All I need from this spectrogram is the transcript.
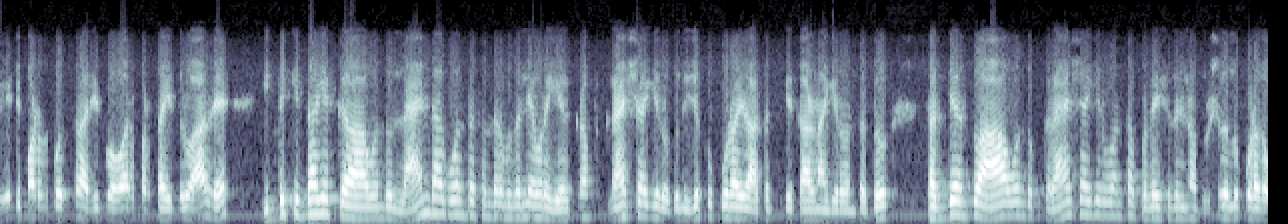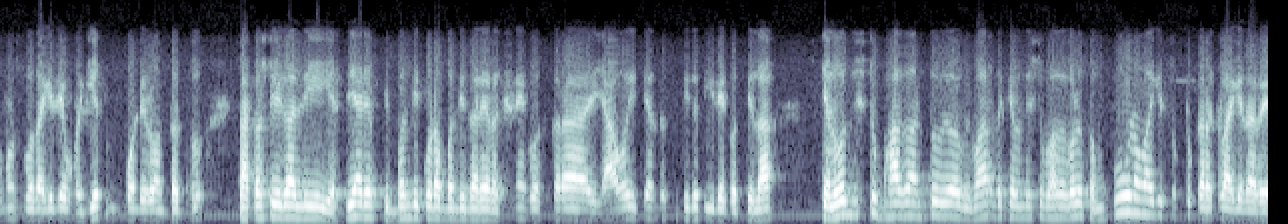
ಭೇಟಿ ಮಾಡೋದಕ್ಕೋಸ್ಕರ ಅಜಿತ್ ಪವಾರ್ ಬರ್ತಾ ಇದ್ರು. ಆದ್ರೆ ಇದ್ದಕ್ಕಿದ್ದಾಗೆ ಒಂದು ಲ್ಯಾಂಡ್ ಆಗುವಂತ ಸಂದರ್ಭದಲ್ಲಿ ಅವರ ಏರ್ಕ್ರಾಫ್ಟ್ ಕ್ರಾಶ್ ಆಗಿರೋದು ನಿಜಕ್ಕೂ ಕೂಡ ಇದು ಆತಂಕಕ್ಕೆ ಕಾರಣ ಆಗಿರುವಂತದ್ದು ಸದ್ಯ ಅಂತೂ ಆ ಒಂದು ಕ್ರ್ಯಾಶ್ ಆಗಿರುವಂತ ಪ್ರದೇಶದಲ್ಲಿ ನಾವು ದೃಶ್ಯದಲ್ಲೂ ಕೂಡ ಗಮನಿಸಬಹುದಾಗಿದೆ. ಹೊಗೆ ತುಂಬಿಕೊಂಡಿರುವಂತದ್ದು. ಸಾಕಷ್ಟು ಈಗ ಅಲ್ಲಿ ಎಸ್ ಡಿ ಆರ್ ಎಫ್ ಸಿಬ್ಬಂದಿ ಕೂಡ ಬಂದಿದ್ದಾರೆ. ರಕ್ಷಣೆಗೋಸ್ಕರ ಯಾವ ರೀತಿಯಾದ ಸ್ಥಿತಿಗತಿ ಇದೆ ಗೊತ್ತಿಲ್ಲ. ಕೆಲವೊಂದಿಷ್ಟು ಭಾಗ ಅಂತೂ ವಿಮಾನದ ಕೆಲವೊಂದಿಷ್ಟು ಭಾಗಗಳು ಸಂಪೂರ್ಣವಾಗಿ ಸುಟ್ಟು ಕರಕಲಾಗಿದ್ದಾವೆ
